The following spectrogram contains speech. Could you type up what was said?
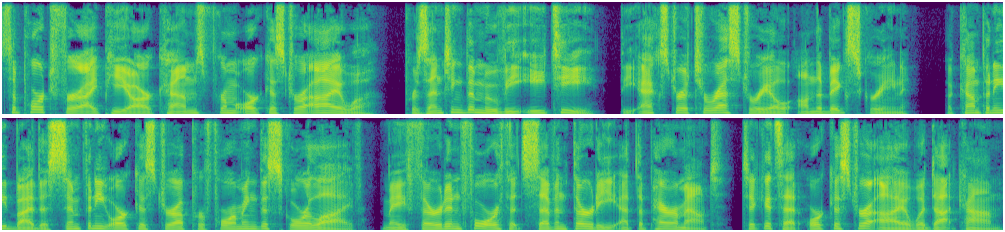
Support for IPR comes from Orchestra Iowa, presenting the movie E.T., the extraterrestrial on the big screen, accompanied by the symphony orchestra performing the score live, May 3rd and 4th at 7:30 at the Paramount. Tickets at orchestraiowa.com.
